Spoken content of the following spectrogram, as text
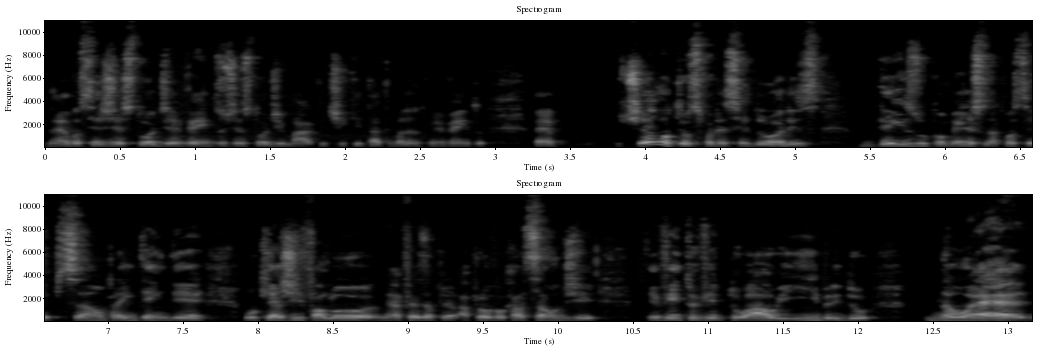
né? Você gestor de eventos, gestor de marketing que está trabalhando com evento, é, chama os teus fornecedores desde o começo na concepção para entender o que a Gi falou, né? Fez a, a provocação de evento virtual e híbrido não é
